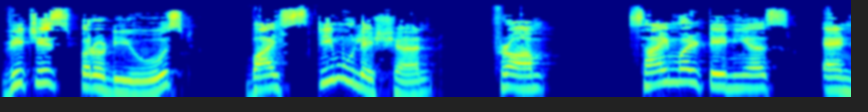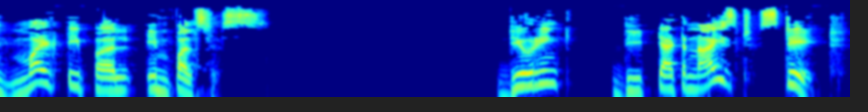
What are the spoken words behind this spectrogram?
which is produced by stimulation from simultaneous and multiple impulses. During the tetanized state,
